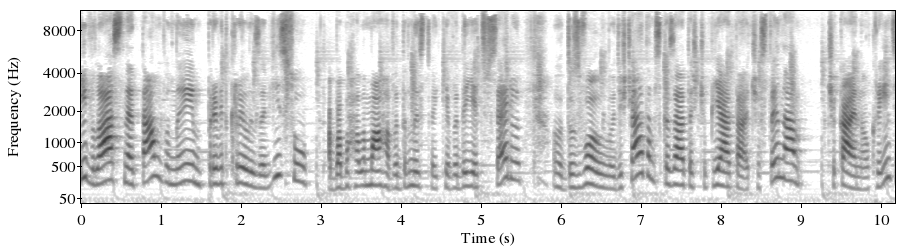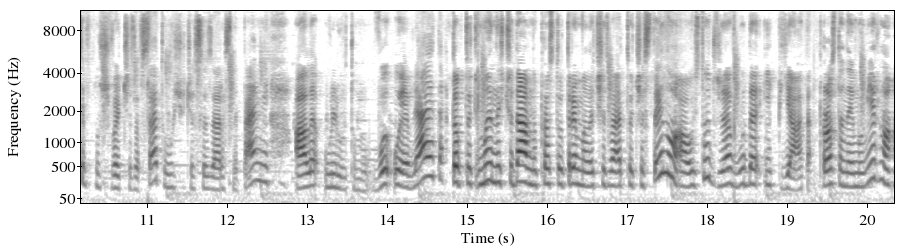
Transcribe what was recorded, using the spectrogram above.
І, власне, там вони привідкрили завісу, а Баба Галамага, видавництво, яке видає цю серію, е, дозволило дівчатам сказати, що п'ята частина чекає на українців, ну швидше за все, тому що часи зараз непевні, але у лютому. Ви уявляєте? Тобто, ми нещодавно просто отримали четверту частину, а ось тут вже буде і п'ята. Просто неймовірно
